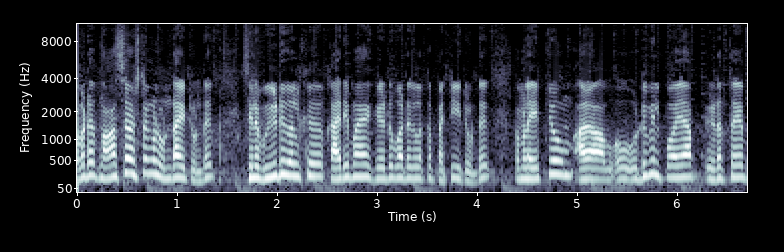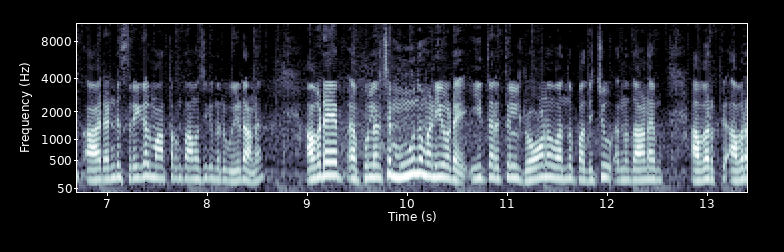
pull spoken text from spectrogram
അവിടെ നാശനഷ്ടങ്ങൾ ഉണ്ടായിട്ടുണ്ട്. ചില വീടുകൾക്ക് കാര്യമായ കേടുപാടുകളൊക്കെ പറ്റിയിട്ടുണ്ട്. നമ്മൾ ഏറ്റവും ഒടുവിൽ പോയ ഇടത്തെ രണ്ട് സ്ത്രീകൾ മാത്രം താമസിക്കുന്ന ഒരു വീടാണ്. അവിടെ പുലർച്ചെ മൂന്ന് മണിയോടെ ഈ തരത്തിൽ ഡ്രോൺ വന്ന് പതിച്ചു എന്നതാണ് അവർക്ക് അവർ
